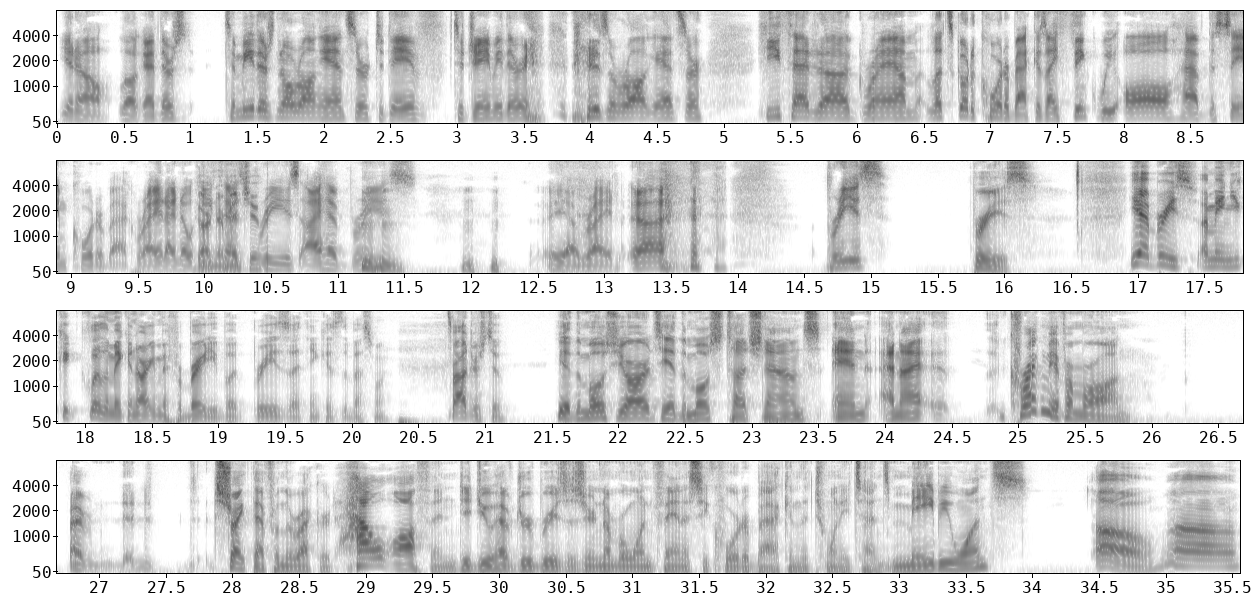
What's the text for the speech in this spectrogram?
you know, look, there's to me, there's no wrong answer. To Dave, to Jamie, there, there is a wrong answer. Heath had uh, Graham. Let's go to quarterback because I think we all have the same quarterback, right? I know Gardner Heath has Minshew? Brees. I have Brees. yeah, right. Uh, Brees. Brees. Yeah, Brees. I mean, you could clearly make an argument for Brady, but Brees, I think, is the best one. Rodgers too. He had the most yards. He had the most touchdowns. And and I correct me if I'm wrong. I, strike that from the record. How often did you have Drew Brees as your number one fantasy quarterback in the 2010s? Maybe once. Oh, uh,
